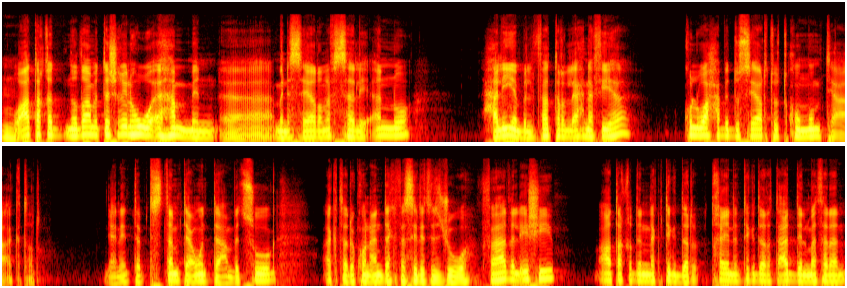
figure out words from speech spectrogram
وأعتقد نظام التشغيل هو أهم من آه، من السيارة نفسها لأنه حاليا بالفترة اللي إحنا فيها كل واحد بده سيارته تكون ممتعة أكثر يعني أنت بتستمتع وأنت عم بتسوق أكثر يكون عندك facilities جوا. فهذا الإشي أعتقد إنك تقدر تخيل إنك تقدر تعدل مثلا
